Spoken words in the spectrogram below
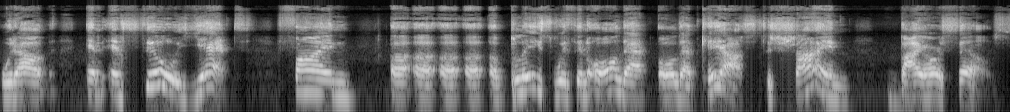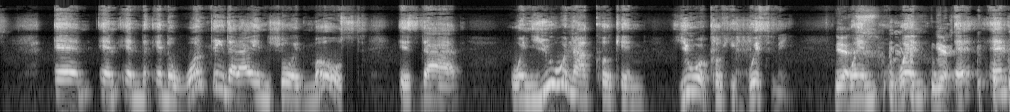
without and and still yet find a, a, a, a place within all that all that chaos to shine by ourselves and and and and the one thing that i enjoyed most is that when you were not cooking you were cooking with me yes. when when yes. and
